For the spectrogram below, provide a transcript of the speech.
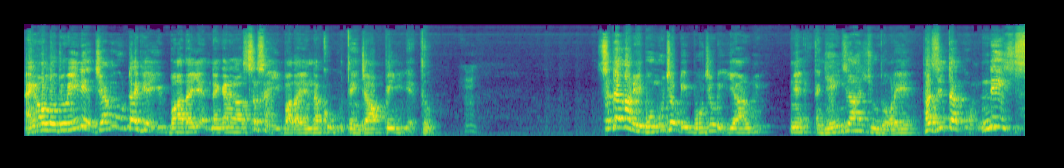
နိုင်ငံတော်လူထုရေးနဲ့ဂျမ်မှုတိုက်ပြရေးဘာသာရဲ့နိုင်ငံတကာဆက်ဆံရေးဘာသာရဲ့နှစ်ခုကိုတင် जा ပေးနေတဲ့သူစစ်တပ်ကနေဘုံမှုချုပ်တွေဘုံချုပ်တွေအရာလူ နဲ့အငိမ့်စားယူတော်လဲဖက်စစ်တပ်ကိုနေ့စ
